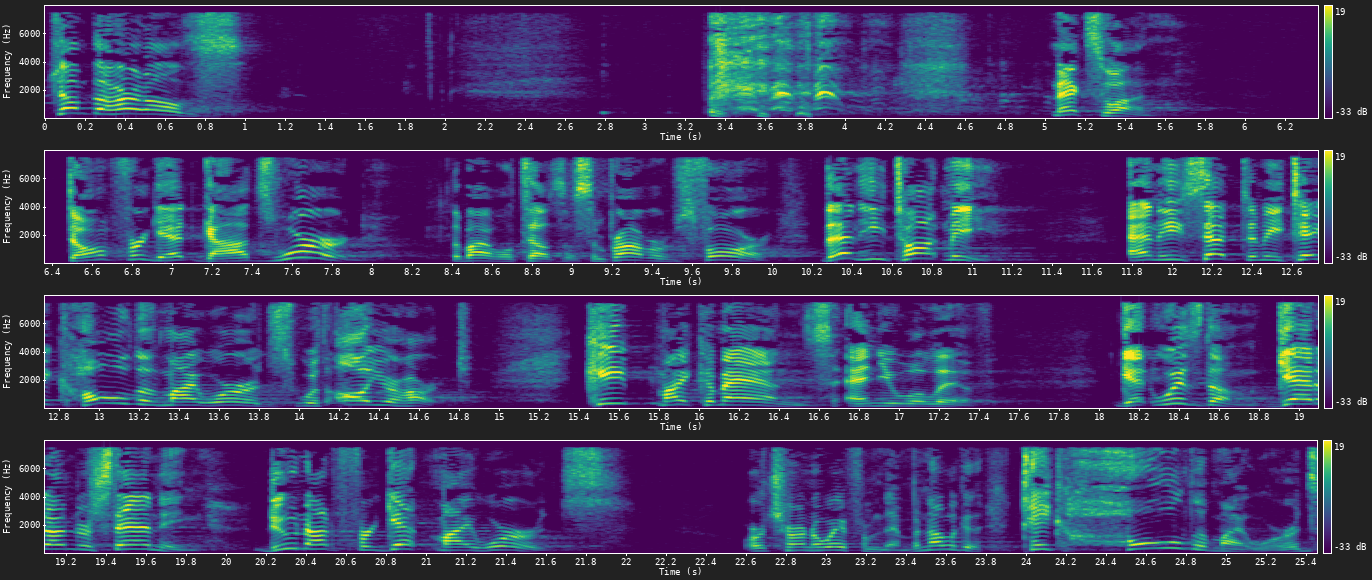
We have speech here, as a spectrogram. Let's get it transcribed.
Jump the hurdles. Next one. Don't forget God's word. The Bible tells us in Proverbs 4. Then he taught me, and he said to me, Take hold of my words with all your heart. Keep my commands, and you will live. Get wisdom, get understanding. Do not forget my words or turn away from them. But now look at it. Take hold of my words,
